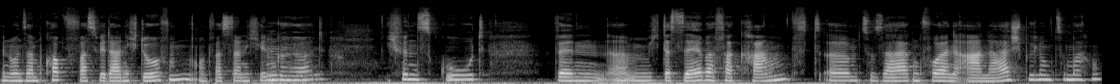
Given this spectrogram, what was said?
in unserem Kopf, was wir da nicht dürfen und was da nicht hingehört. Mhm. Ich finde es gut, wenn ähm, mich das selber verkrampft, ähm, zu sagen, vorher eine Analspülung zu machen.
